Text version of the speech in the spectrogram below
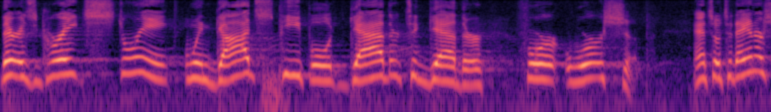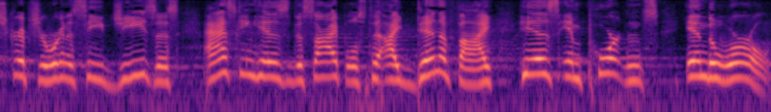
There is great strength when God's people gather together for worship. And so today in our scripture, we're going to see Jesus asking his disciples to identify his importance in the world.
